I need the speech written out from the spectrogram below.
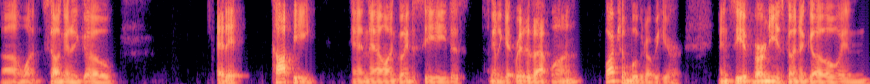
uh, one. So I'm going to go edit, copy, and now I'm going to see this. I'm going to get rid of that one. Watch, I'll move it over here and see if Bernie is going to go and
